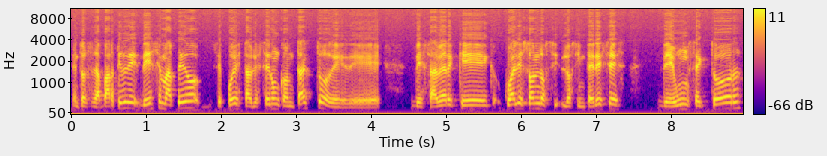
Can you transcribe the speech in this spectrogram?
Entonces, a partir de, ese mapeo se puede establecer un contacto de, saber qué, cuáles son los, los intereses de un sector,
